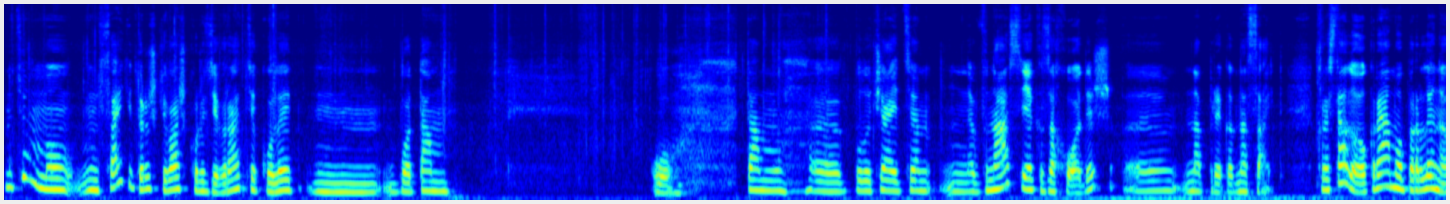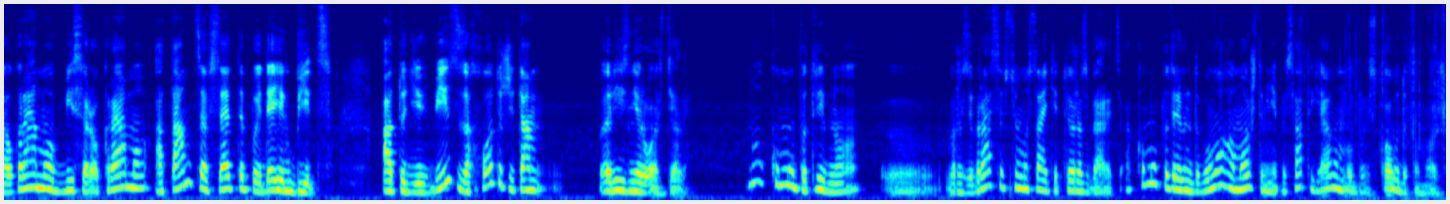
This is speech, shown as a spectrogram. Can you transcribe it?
На цьому сайті трошки важко розібратися, коли, бо там, о, там, виходить, в нас, як заходиш, е, наприклад, на сайт, кристали окремо, перлини окремо, бісер окремо, а там це все типу йде як біц. А тоді в біц заходиш і там різні розділи. Ну, кому потрібно е, розібратися в цьому сайті, той розбереться. А кому потрібна допомога, можете мені писати, я вам обов'язково допоможу.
